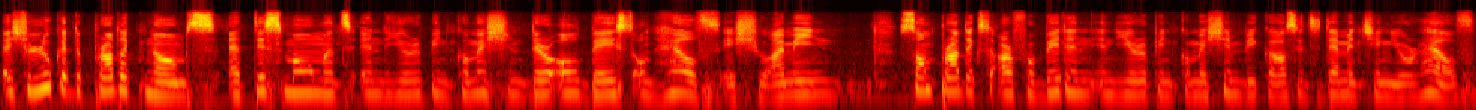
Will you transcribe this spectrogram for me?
as you look at the product norms at this moment in the European Commission, they're all based on health issue. I mean, some products are forbidden in the European Commission because it's damaging your health.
